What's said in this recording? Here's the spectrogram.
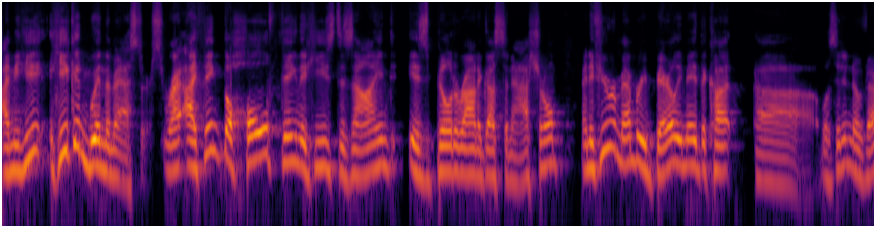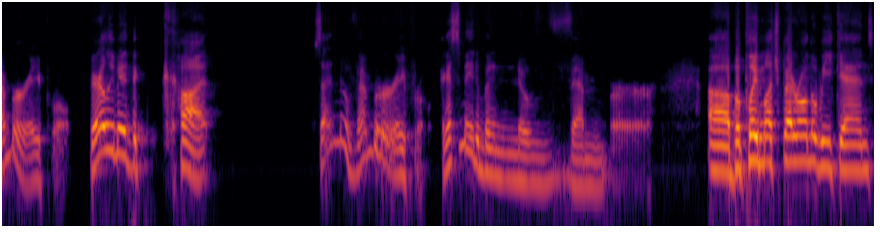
I mean, he he could win the Masters, right? I think the whole thing that he's designed is built around Augusta National. And if you remember, he barely made the cut. Uh, was it in November or April? Barely made the cut. Was that in November or April? I guess it may have been November. Uh, but played much better on the weekend.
